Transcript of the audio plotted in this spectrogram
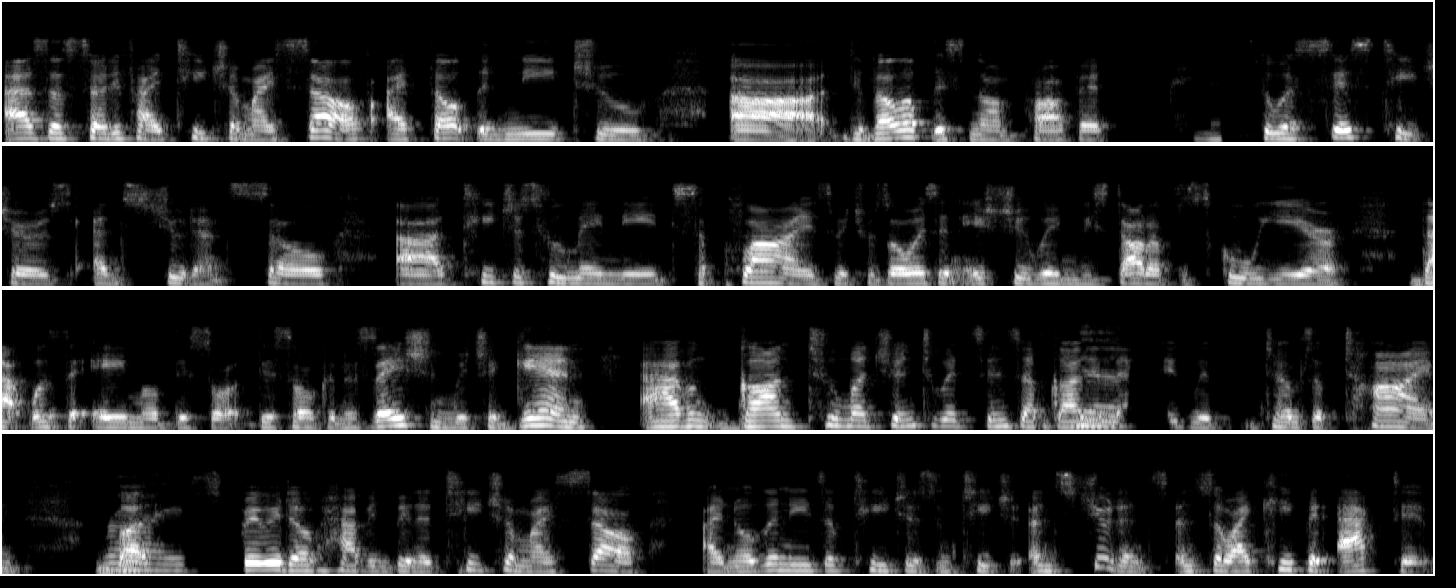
as a certified teacher myself, I felt the need to uh, develop this nonprofit. To assist teachers and students. So uh, teachers who may need supplies, which was always an issue when we start up the school year. That was the aim of this this organization, which again, I haven't gone too much into it since I've gotten Yeah. elected with in terms of time. But spirit of having been a teacher myself, I know the needs of teachers and teachers and students, and so I keep it active,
